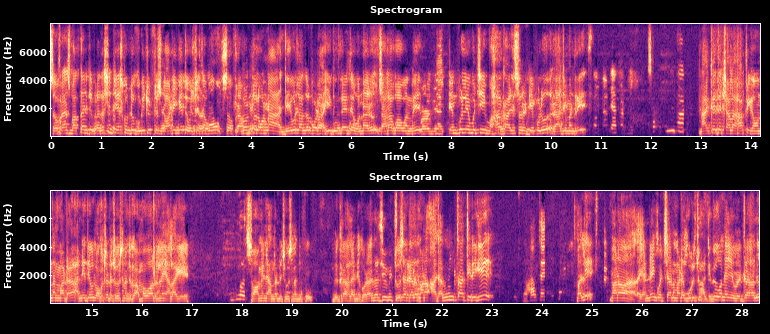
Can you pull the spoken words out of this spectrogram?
సో ఫ్రెండ్స్ మొత్తానికి ప్రదర్శన చేసుకుంటూ గుడి చుట్టూ స్టార్టింగ్ అయితే వచ్చేసాము. సో ప్రపంచంలో ఉన్న దేవుళ్ళందరూ కూడా ఈ గుడిలో అయితే ఉన్నారు. చాలా బాగుంది. టెంపుల్ నేమ్ వచ్చి మహాకాళేశ్వర టెంపుల్ రాజమండ్రి. నాకైతే చాలా హ్యాపీగా ఉందన్నమాట. అన్ని దేవుళ్ళు ఒకచోట చూసినందుకు అమ్మవారిని అలాగే స్వామిని అందరిని చూసినందుకు విగ్రహాలన్నీ కూడా. చూసారు కదా మనం అదంతా తిరిగి మళ్ళీ మనం ఎండింగ్ వచ్చాను గుడి చుట్టూ ఉన్న ఈ విగ్రహాలు.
